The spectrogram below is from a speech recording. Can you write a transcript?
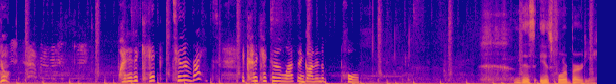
No! Why did it kick to the right? Could have kicked to the left and gone in the hole. This is for birdie.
